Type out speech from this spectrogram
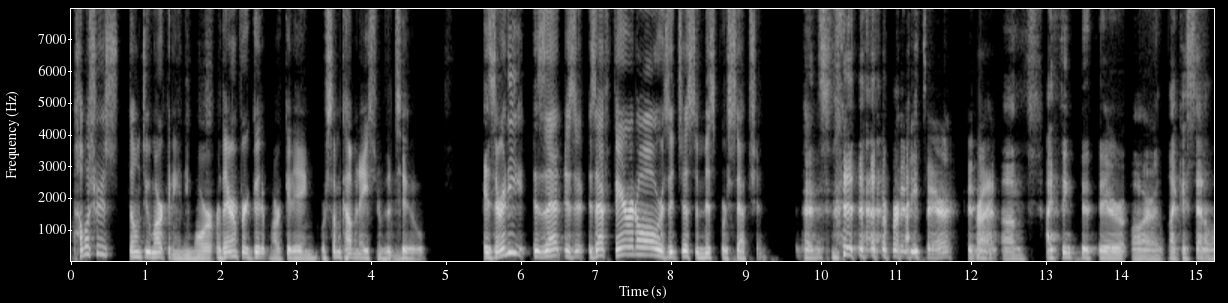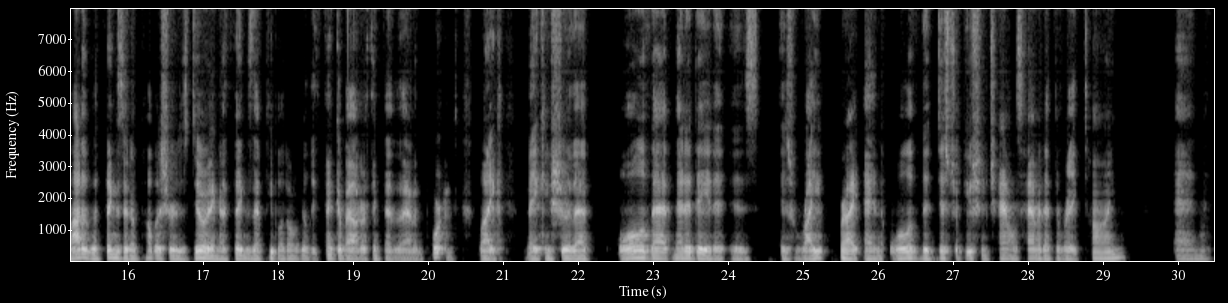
publishers don't do marketing anymore, or they aren't very good at marketing, or some combination of the mm-hmm. two. Is there any? Is that is it is that fair at all, or is it just a misperception? Depends. right. Could be fair. Could right. Um, I think that there are, like I said, a lot of the things that a publisher is doing are things that people don't really think about or think that are that important, like making sure that all of that metadata is is right, right, and all of the distribution channels have it at the right time, and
